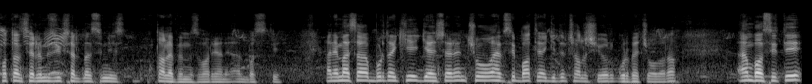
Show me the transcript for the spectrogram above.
potansiyelimizi yükseltmesini talebimiz var yani en basiti. Hani mesela buradaki gençlerin çoğu hepsi batıya gidip çalışıyor gurbetçi olarak. En basiti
